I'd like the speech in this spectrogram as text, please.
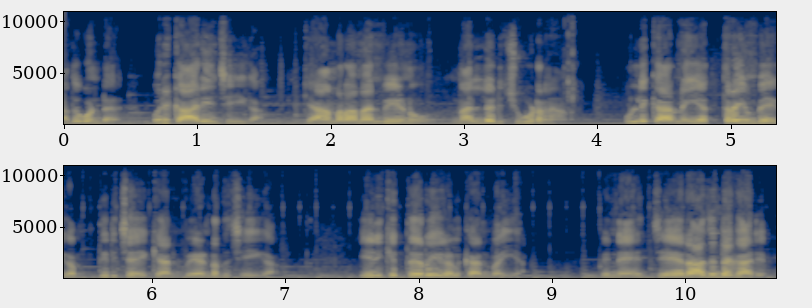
അതുകൊണ്ട് ഒരു കാര്യം ചെയ്യുക. ക്യാമറാമാൻ വേണു നല്ലൊരു ചൂടനാണ്. പുള്ളിക്കാരനെ എത്രയും വേഗം തിരിച്ചയക്കാൻ വേണ്ടത് ചെയ്യുക. എനിക്ക് തെറി കേൾക്കാൻ വയ്യ. പിന്നെ ജയരാജന്റെ കാര്യം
